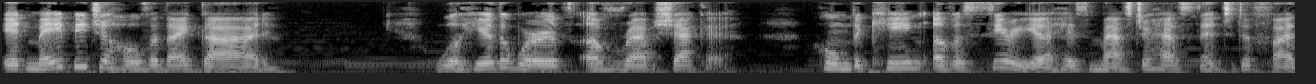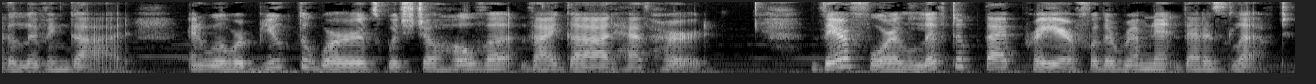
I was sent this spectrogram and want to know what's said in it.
It may be Jehovah thy God will hear the words of Rabshakeh, whom the king of Assyria his master hath sent to defy the living God, and will rebuke the words which Jehovah thy God hath heard. Therefore lift up thy prayer for the remnant that is left.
